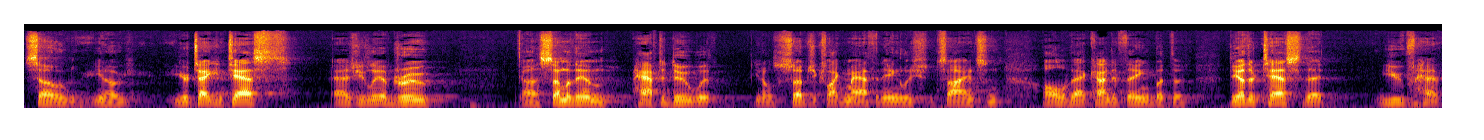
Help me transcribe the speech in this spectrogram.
So, you know, you're taking tests as you live, Drew. Uh, some of them have to do with, you know, subjects like math and English and science and all of that kind of thing. But the, the other tests that you've have,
